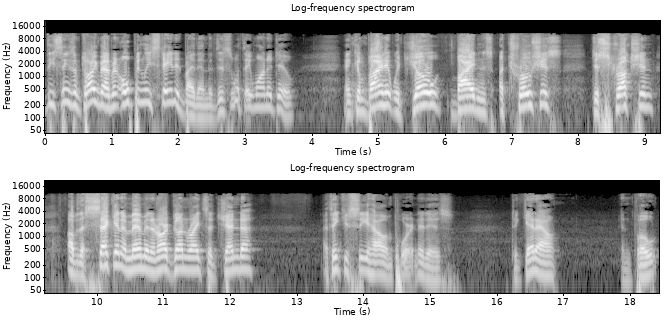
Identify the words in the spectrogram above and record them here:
these things I'm talking about have been openly stated by them that this is what they want to do, and combine it with Joe Biden's atrocious destruction of the Second Amendment and our gun rights agenda, I think you see how important it is to get out and vote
